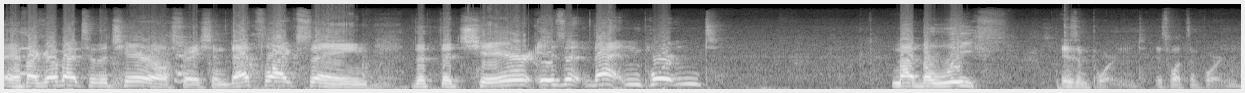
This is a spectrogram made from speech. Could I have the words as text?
if I go back to the chair illustration, that's like saying that the chair isn't that important. My belief is important, is what's important.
